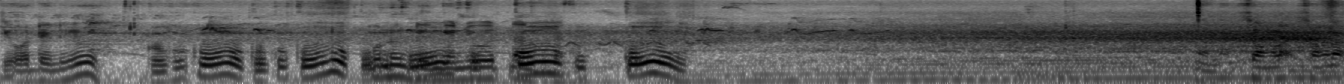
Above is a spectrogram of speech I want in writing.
อยู่ได้หรือกูกูกูกูกูกูกูนึงดึงกันอยู่นั่กูนกูกูสองละสองละ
